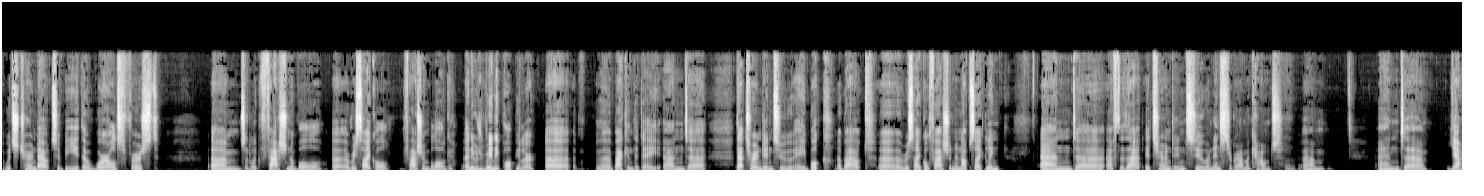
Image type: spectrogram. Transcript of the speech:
which turned out to be the world's first um, sort of like fashionable uh, recycle fashion blog, and it was really popular uh, uh back in the day. And uh, that turned into a book about uh, recycle fashion and upcycling and uh, after that, it turned into an Instagram account. Um, and uh, yeah,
